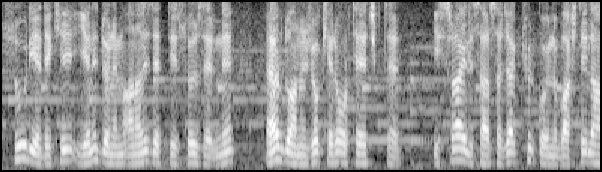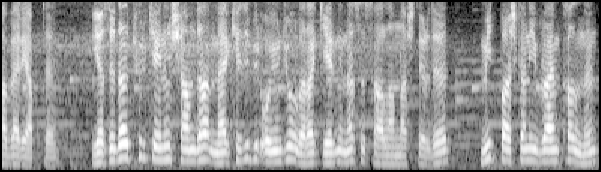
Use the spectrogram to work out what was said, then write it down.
Suriye'deki yeni dönemi analiz ettiği sözlerini Erdoğan'ın jokeri ortaya çıktı. İsrail'i sarsacak Türk oyunu başlığıyla haber yaptı. Yazıda Türkiye'nin Şam'da merkezi bir oyuncu olarak yerini nasıl sağlamlaştırdığı, MİT Başkanı İbrahim Kalın'ın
